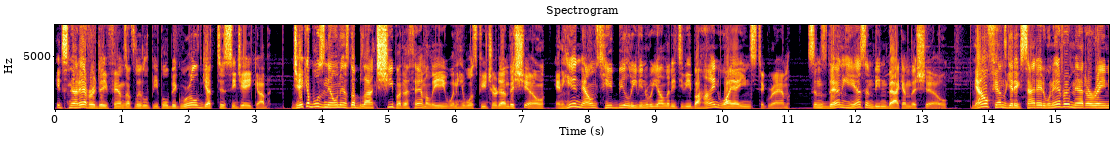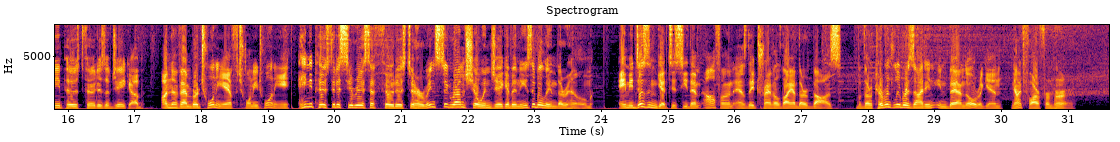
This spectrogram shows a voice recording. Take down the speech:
It's not every day fans of Little People Big World get to see Jacob. Jacob was known as the black sheep of the family when he was featured on the show, and he announced he'd be leaving reality TV behind via Instagram. Since then, he hasn't been back on the show. Now fans get excited whenever Matt or Amy post photos of Jacob. On November 20th, 2020, Amy posted a series of photos to her Instagram showing Jacob and Isabel in their home. Amy doesn't get to see them often as they travel via their bus, but they're currently residing in Bend, Oregon, not far from her.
